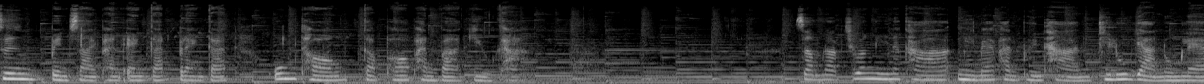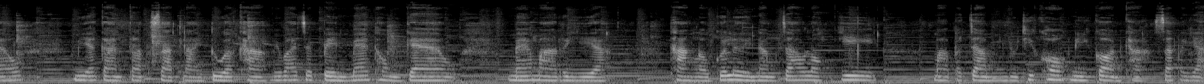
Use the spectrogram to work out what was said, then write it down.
ซึ่งเป็นสายพันธุ์แองกัสแปลงกัส อุ้มท้องกับพ่อพันวากิวค่ะสำหรับช่วงนี้นะคะ มีแม่พันธุ์พื้นฐานที่ลูกหย่านมแล้ว มีอาการกลับสัตว์หลายตัวค่ะ ไม่ว่าจะเป็นแม่ทองแก้ว แม่มาเรีย ทางเราก็เลยนำเจ้าล็อกกี้ มาประจำอยู่ที่คอกนี้ก่อนค่ะ สักระยะ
